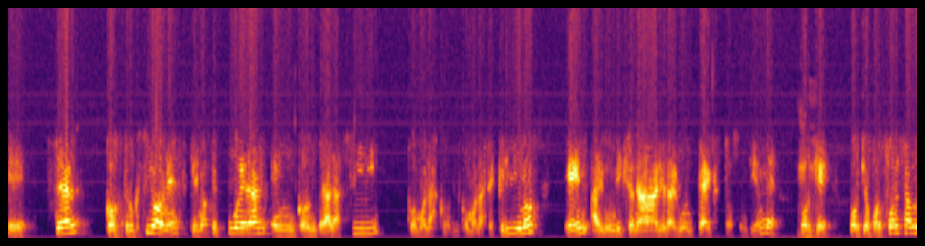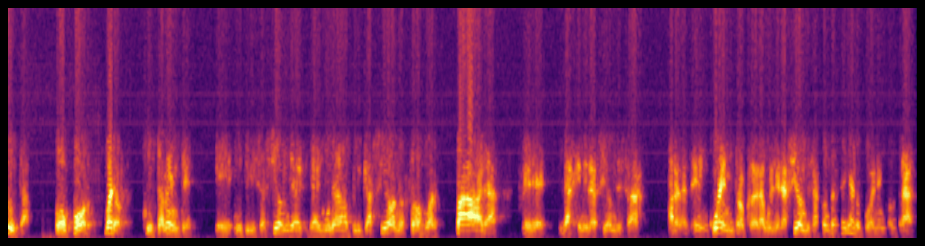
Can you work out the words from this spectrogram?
eh, ser construcciones que no se puedan encontrar así como las, co- como las escribimos en algún diccionario, en algún texto, ¿se entiende? ¿Por Ujú. qué? Porque o por fuerza bruta o por, bueno, justamente eh, utilización de, alguna aplicación o software para eh, la generación de esas, para el encuentro, para la vulneración de esas contraseñas, lo pueden encontrar.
